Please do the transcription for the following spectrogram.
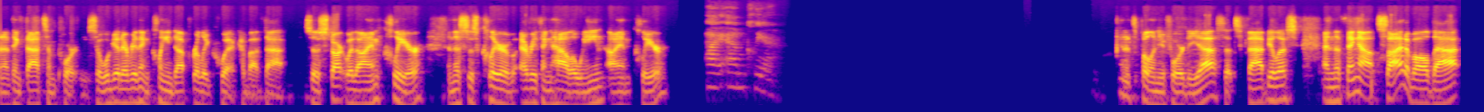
And I think that's important. So we'll get everything cleaned up really quick about that. So start with I am clear. And this is clear of everything Halloween. I am clear. I am clear. And it's pulling you forward to yes. That's fabulous. And the thing outside of all that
